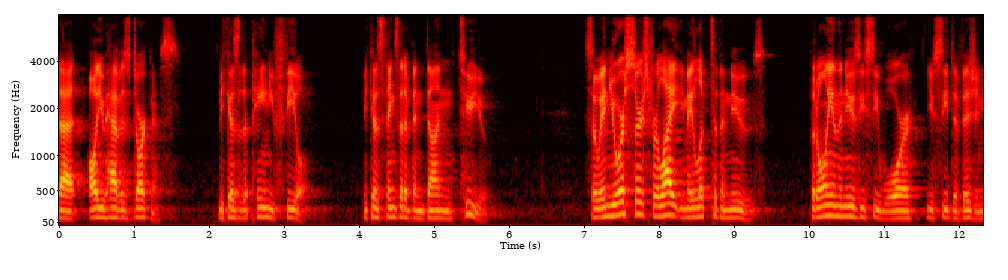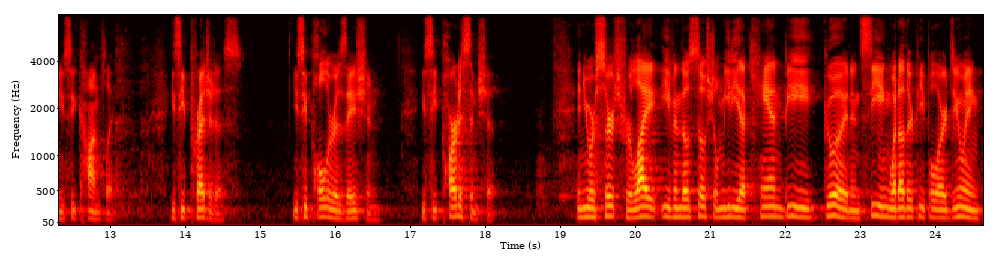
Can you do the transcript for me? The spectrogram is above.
that all you have is darkness because of the pain you feel, because things that have been done to you. So, in your search for light, you may look to the news, but only in the news you see war, you see division, you see conflict, you see prejudice, you see polarization, you see partisanship. In your search for light, even though social media can be good and seeing what other people are doing,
